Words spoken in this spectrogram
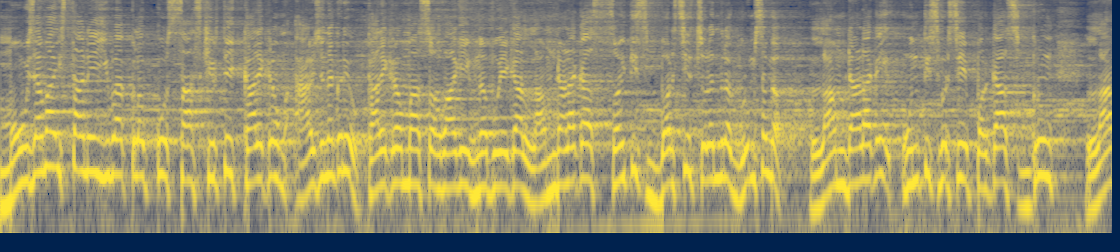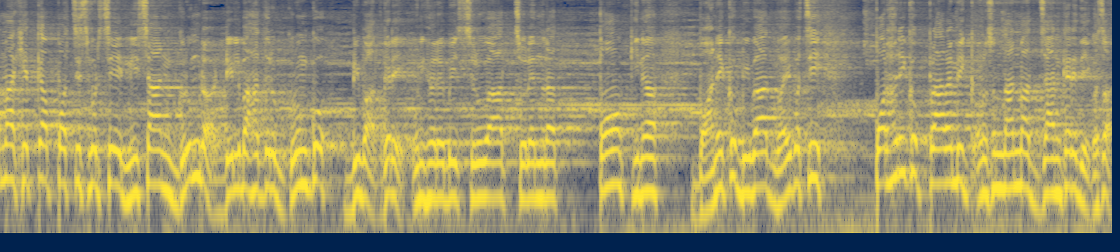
मौजामा स्थानीय युवा क्लबको सांस्कृतिक कार्यक्रम आयोजना गर्यो। कार्यक्रममा सहभागी हुन पुगेका लामडाँडाका सैँतिस वर्षीय चोलेन्द्र गुरुङसँग लामडाँडाकै उन्तिस वर्षीय प्रकाश गुरुङ लामाखेतका पच्चिस वर्षीय निशान गुरुङ र डिलबहादुर गुरुङको विवाद गरे। उनीहरूबीच सुरुवात चोलेन्द्र त किन भनेको विवाद भएपछि प्रहरीको प्रारम्भिक अनुसन्धानमा जानकारी दिएको छ।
